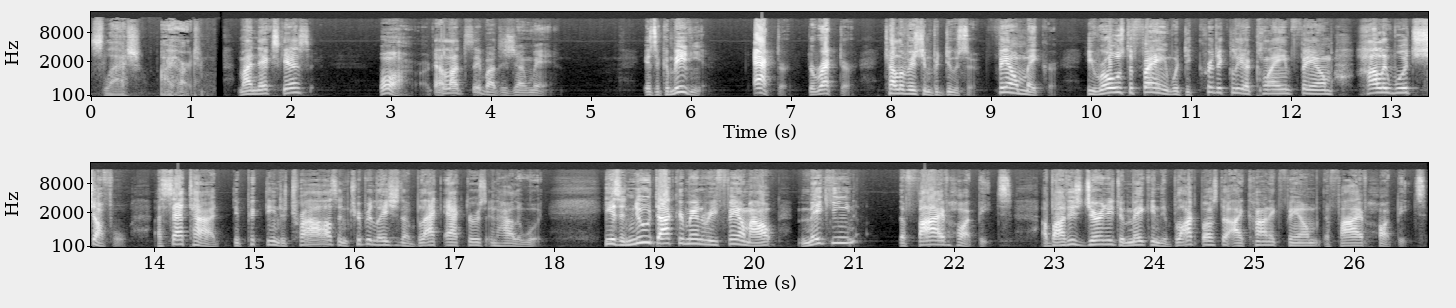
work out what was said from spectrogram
slash iHeart. My next guest, boy, I got a lot to say about this young man. Is a comedian, actor, director, television producer, filmmaker. He rose to fame with the critically acclaimed film Hollywood Shuffle, a satire depicting the trials and tribulations of black actors in Hollywood. He has a new documentary film out, Making the Five Heartbeats, about his journey to making the blockbuster iconic film The Five Heartbeats.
